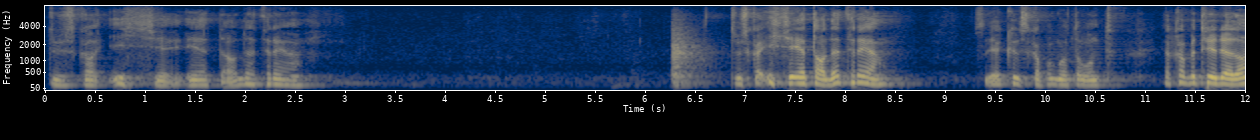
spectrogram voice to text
Du skal ikke ete av det treet. Du skal ikke ete av det treet som gir kunnskap om godt og vondt. Ja, hva betyr det, da?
